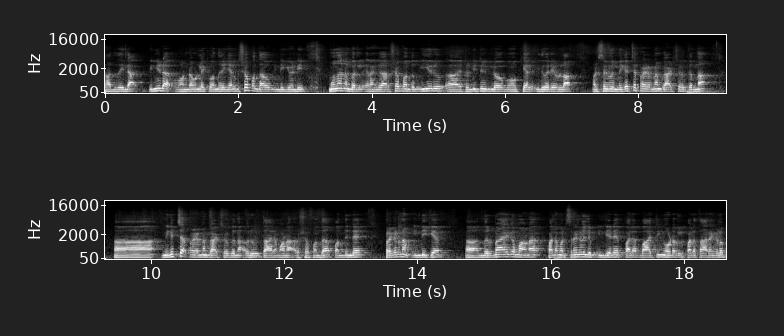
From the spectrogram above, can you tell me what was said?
സാധ്യതയില്ല. പിന്നീട് വൺ ഡൗണിലേക്ക് വന്നു കഴിഞ്ഞാൽ ഋഷഭ് പന്താവും ഇന്ത്യയ്ക്ക് വേണ്ടി. മൂന്നാം നമ്പറിൽ ഇറങ്ങുക. ഋഷഭ് പന്തും ഈ ഒരു ട്വന്റി ട്വന്റി ലോകം നോക്കിയാൽ ഇതുവരെയുള്ള മത്സരങ്ങളിൽ മികച്ച പ്രകടനം കാഴ്ചവെക്കുന്ന മികച്ച പ്രകടനം കാഴ്ചവെക്കുന്ന ഒരു താരമാണ് ഋഷഭ് പന്ത്. പന്തിന്റെ പ്രകടനം ഇന്ത്യയ്ക്ക് നിർണായകമാണ്. പല മത്സരങ്ങളിലും ഇന്ത്യയുടെ പല ബാറ്റിംഗ് ഓർഡറിൽ പല താരങ്ങളും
